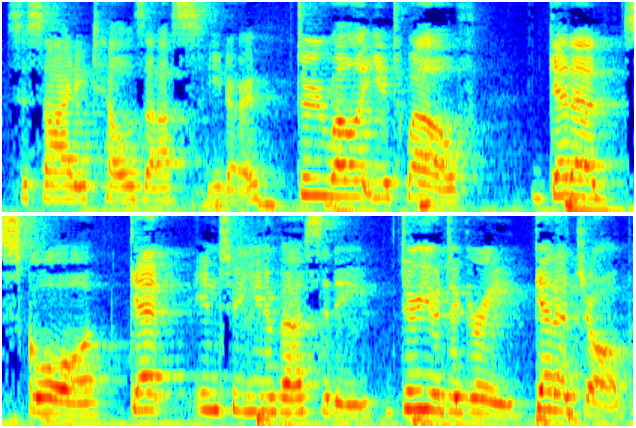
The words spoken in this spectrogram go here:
society tells us, you know, do well at year 12, get a score, get into university, do your degree, get a job.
